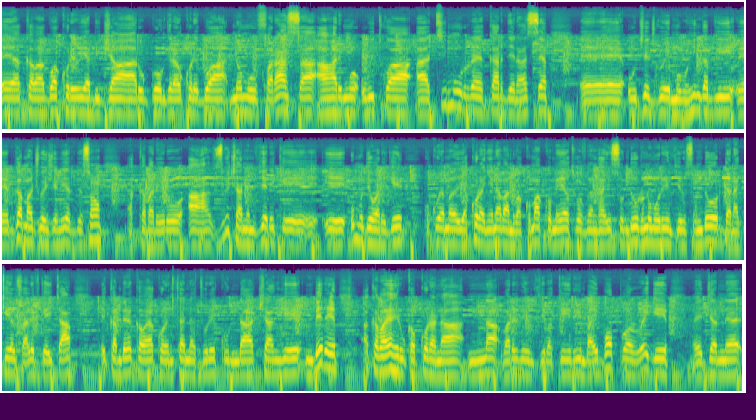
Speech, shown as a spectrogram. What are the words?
eh, akaba rwakorewe ya bija rugongera rukorerwa no mu Faransa aho harimo uwitwa uh, Timur Cardenas eh, ujejwe mu buhinga eh, bw'amajwi engineer de son. Akaba rero azwi cyane mu byerekeye eh, umude wa reggae kuko yakoranye n'abantu bakomakomeye. Aho twavuga nka Yusunduru n'umuririmbyi Yusunduru Danakel Salif Keita eka mbere akaba yakoranye kandi na Ture Kunda cange mbere akaba yaheruka gukorana n'abaririmbyi bakiririmba hip hop reggae eh,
